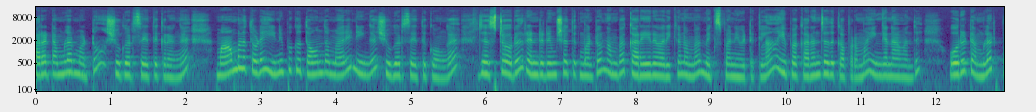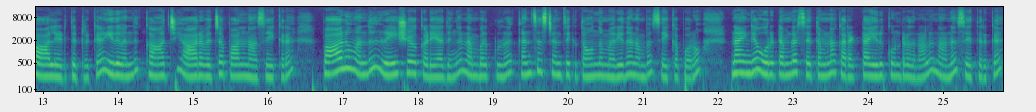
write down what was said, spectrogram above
அரை டம்ளர் மட்டும் சுகர் சேர்த்துக்கிறேங்க. மாம்பழத்தோட இனிப்புக்கு தகுந்த மாதிரி நீங்கள் சுகர் சேர்த்துக்கோங்க. ஜஸ்ட் ஒரு ரெண்டு நிமிஷத்துக்கு மட்டும் நம்ம கரையிற வரைக்கும் நம்ம மிக்ஸ் பண்ணி விட்டுக்கலாம். இப்போ கரைஞ்சதுக்கப்புறமா இங்கே நான் வந்து ஒரு டம்ளர் பால் எடுத்துகிட்ருக்கேன் இது வந்து காய்ச்சி ஆற வச்ச பால் நான் சேர்க்குறேன். பாலும் வந்து ரேஷியோ கிடையாதுங்க. நம்மளுக்குள்ள கன்சிஸ்டன்சிக்கு தகுந்த மாதிரி தான் நம்ம சேர்க்க போகிறோம் நான் இங்கே ஒரு டம்ளர் சேர்த்தோம்னா கரெக்டாக இருக்கும். இருக்குன்றதுனால நான் சேர்த்துருக்கேன்.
